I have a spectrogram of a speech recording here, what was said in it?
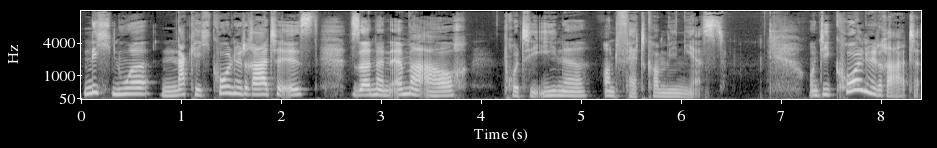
nicht nur nackig Kohlenhydrate isst, sondern immer auch Proteine und Fett kombinierst. Und die Kohlenhydrate,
